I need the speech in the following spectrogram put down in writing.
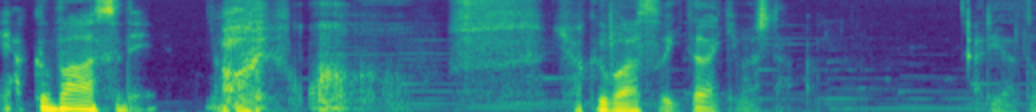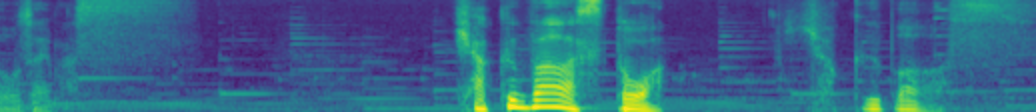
？100バースで。100バースいただきました。ありがとうございます。100バースとは？100バース。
